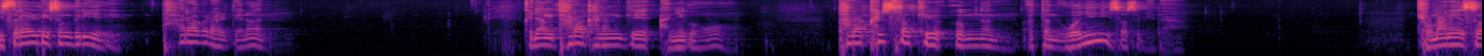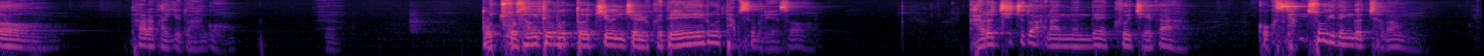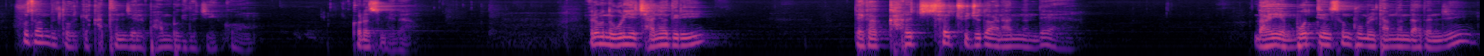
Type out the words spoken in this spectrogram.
이스라엘 백성들이 타락을 할 때는 그냥 타락하는 게 아니고 타락할 수밖에 없는 어떤 원인이 있었습니다. 교만해서 타락하기도 하고 또 조상 때부터 지은 죄를 그대로 답습을 해서 가르치지도 않았는데 그 죄가 꼭 상속이 된 것처럼 후손들도 그렇게 같은 죄를 반복해서 짓고 그렇습니다. 여러분 우리의 자녀들이 내가 가르쳐 주지도 않았는데 나의 못된 성품을 담는다든지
